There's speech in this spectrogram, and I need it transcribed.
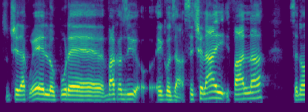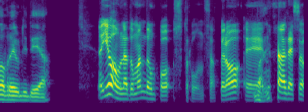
succeda quello, oppure va così e cos'ha. Se ce l'hai, falla, se no avrei un'idea. Eh, io ho una domanda un po' stronza, però eh, adesso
